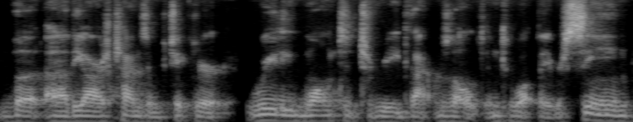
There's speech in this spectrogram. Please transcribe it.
that uh, the Irish Times in particular really wanted to read that result into what they were seeing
